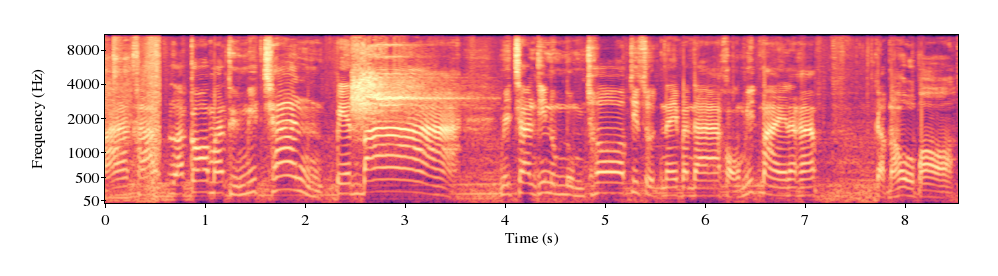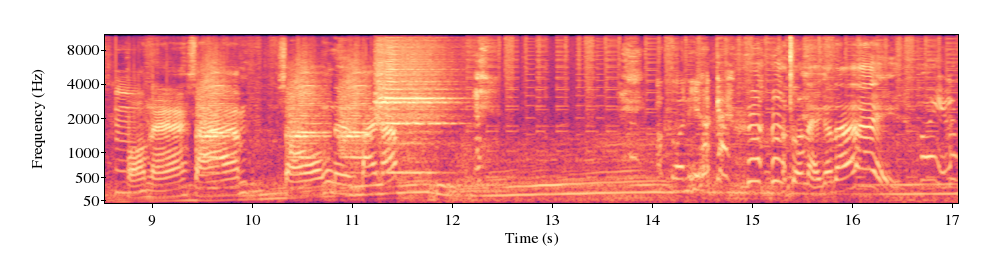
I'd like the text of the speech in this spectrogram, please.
มาครับ แล้วก็มาถึงมิชชั่นเปลี่ยนบ้าร์มิชชั่นที่หนุ่มๆชอบที่สุดในบรรดาของมิดใหม่นะครับ กับน้องโอปอล์พร้อมนะสามสองหนึ่งไปครับเอาตัวนี้ แล้วกันตัวไหนก็ได้เฮ้ยแล้ว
